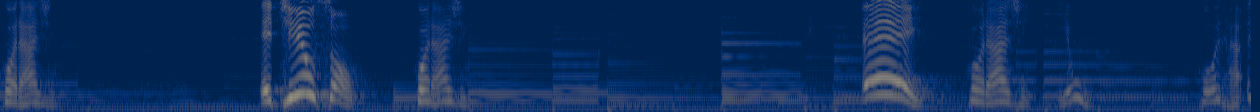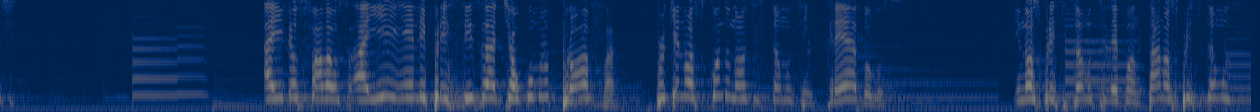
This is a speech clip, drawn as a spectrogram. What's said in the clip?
coragem. Edilson, coragem. Ei, coragem. Eu? Coragem. Aí Deus fala, aí ele precisa de alguma prova. Porque nós, quando nós estamos incrédulos, e nós precisamos se levantar, nós precisamos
